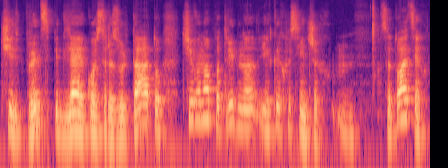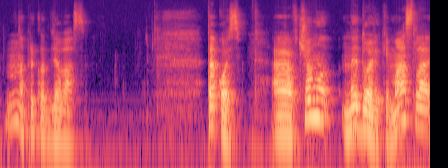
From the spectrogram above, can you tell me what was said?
чи в принципі для якогось результату, чи воно потрібно в якихось інших ситуаціях, ну, наприклад, для вас. Так ось, в чому недоліки масла,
